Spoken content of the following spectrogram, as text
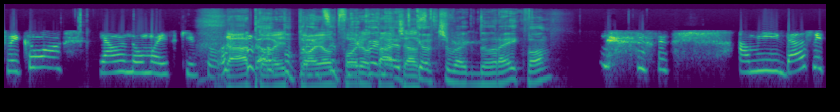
човек, ама явно много ма изкипва. Да, той, по той е отворил е тази част. такъв човек. Добре, и какво? Ами да, след,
